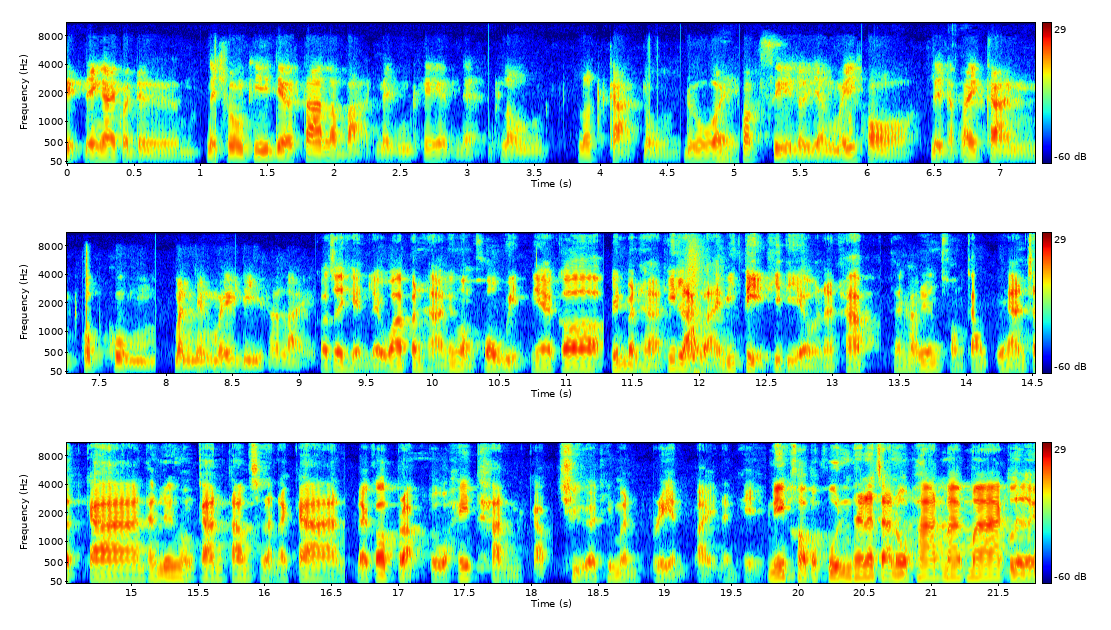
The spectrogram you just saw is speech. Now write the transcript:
ติดได้ง่ายกว่าเดิม ในช่วงที่เดลต้าระบาดในกรุงเทพเนี่ยเราลดการลงด้วยอืมวัคซีนเรายังไม่พอเลยทำให้การควบคุม มันยังไม่ดีเท่าไหร่ ก็จะเห็นเลยว่าปัญหาเรื่องของโควิดเนี่ยก็เป็นปัญหาที่หลากหลายมิติทีเดียวนะครับทั้งครับเรื่องของการบริหารจัดการ ทั้งเรื่องของการตามสถานการณ์ แล้วก็ปรับตัวให้ทันกับเชื้อที่มันเปลี่ยนไปนั่นเอง นี่ขอบพระคุณท่านอาจารย์โอภาสมากๆเลย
